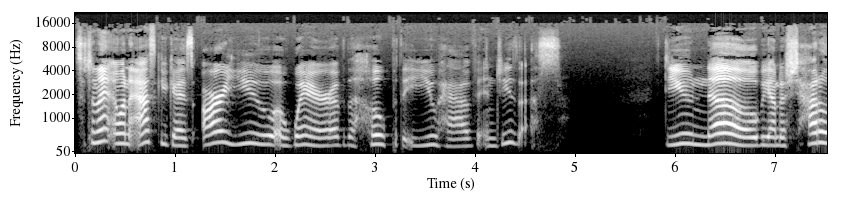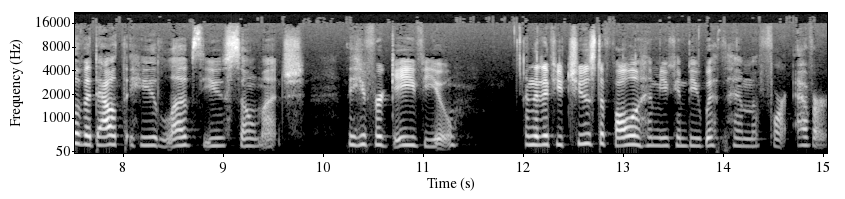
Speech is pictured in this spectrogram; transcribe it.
So tonight I want to ask you guys are you aware of the hope that you have in Jesus? Do you know beyond a shadow of a doubt that He loves you so much, that He forgave you, and that if you choose to follow Him, you can be with Him forever?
